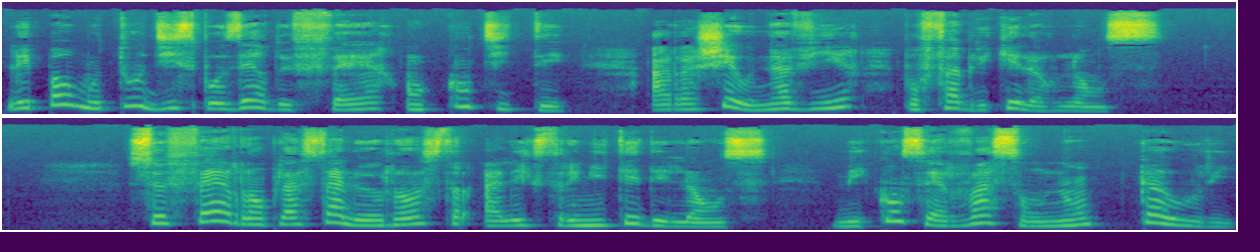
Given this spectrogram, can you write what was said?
les Paumotu disposèrent de fer en quantité, arraché aux navires pour fabriquer leurs lances. Ce fer remplaça le rostre à l'extrémité des lances, mais conserva son nom Kauri.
